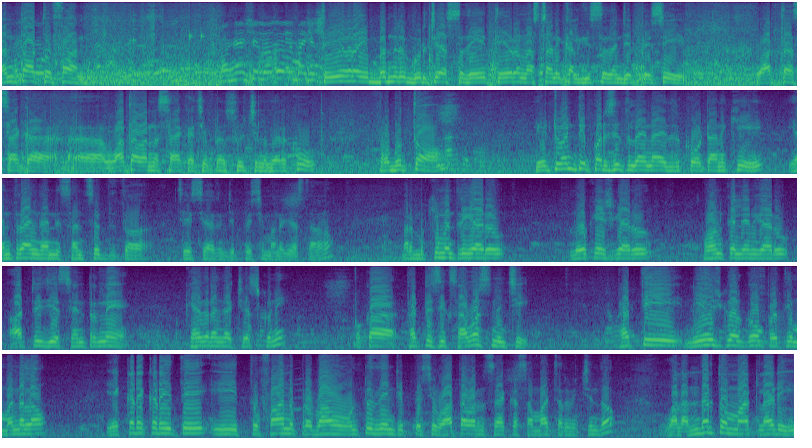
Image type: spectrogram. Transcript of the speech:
నంతా తుఫాన్. తీవ్ర ఇబ్బందులకు గురి చేస్తుంది తీవ్ర నష్టాన్ని కలిగిస్తుంది అని చెప్పేసి వార్తా శాఖ వాతావరణ శాఖ చెప్పిన సూచనల మేరకు ప్రభుత్వం ఎటువంటి పరిస్థితులైనా ఎదుర్కోవటానికి యంత్రాంగాన్ని సంసిద్ధత చేశారని చెప్పేసి మనం చేస్తున్నాను. మరి ముఖ్యమంత్రి గారు లోకేష్ గారు పవన్ కళ్యాణ్ గారు ఆర్టీజీఎస్ సెంటర్నే కేంద్రంగా చేసుకుని ఒక థర్టీ సిక్స్ అవర్స్ నుంచి ప్రతి నియోజకవర్గం ప్రతి మండలం ఎక్కడెక్కడైతే ఈ తుఫాను ప్రభావం ఉంటుంది అని చెప్పేసి వాతావరణ శాఖ సమాచారం ఇచ్చిందో వాళ్ళందరితో మాట్లాడి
